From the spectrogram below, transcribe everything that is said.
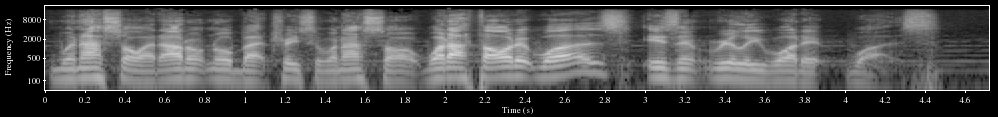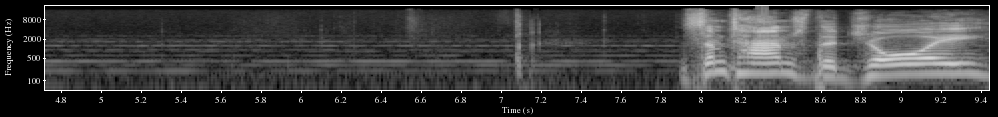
when I saw it, I don't know about Teresa, when I saw it, what I thought it was isn't really what it was. Sometimes the joy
